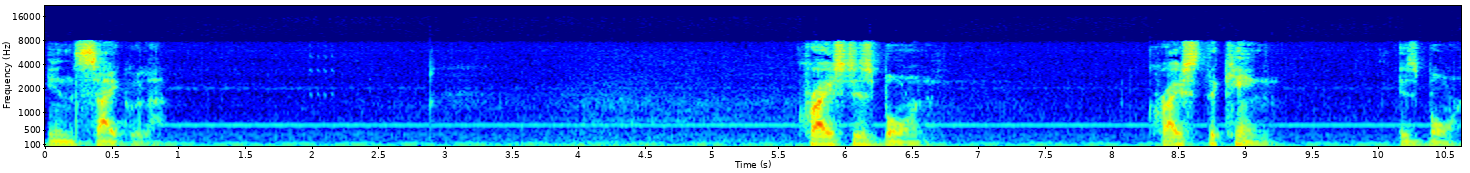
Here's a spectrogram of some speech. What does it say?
In saecula. Christ is born. Christ the King is born.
